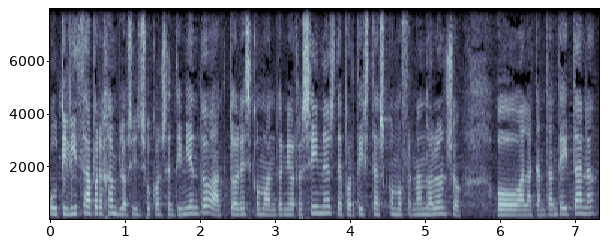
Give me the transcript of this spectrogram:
Utiliza, por ejemplo, sin su consentimiento, a actores como Antonio Resines, deportistas como Fernando Alonso o a la cantante Itana,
